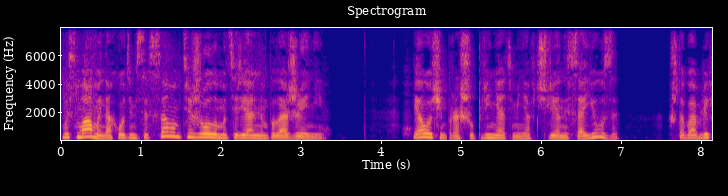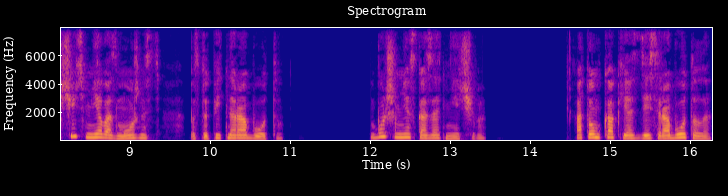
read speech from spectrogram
Мы с мамой находимся в самом тяжелом материальном положении. Я очень прошу принять меня в члены Союза, чтобы облегчить мне возможность поступить на работу. Больше мне сказать нечего. О том, как я здесь работала,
